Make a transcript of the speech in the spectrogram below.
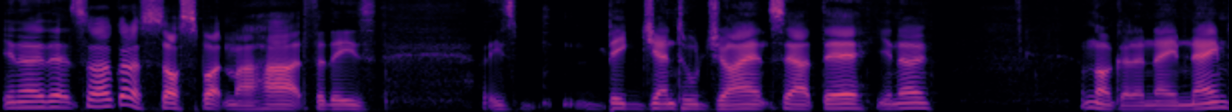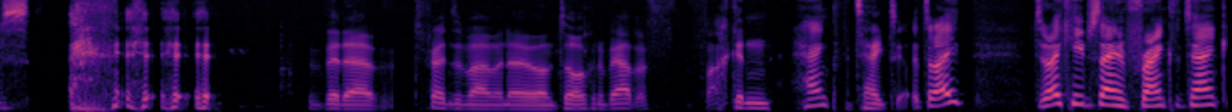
You know, that so I've got a soft spot in my heart for these these big gentle giants out there, you know. I'm not gonna name names. but uh, friends of mine know who I'm talking about. But fucking Hank the Tank. Did I did I keep saying Frank the Tank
